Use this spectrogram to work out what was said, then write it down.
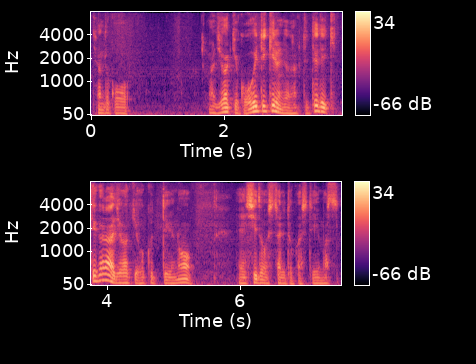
ちゃんとこう、まあ、受話器をこう置いて切るんじゃなくて手で切ってから受話器を置くっていうのを、えー、指導したりとかしています。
